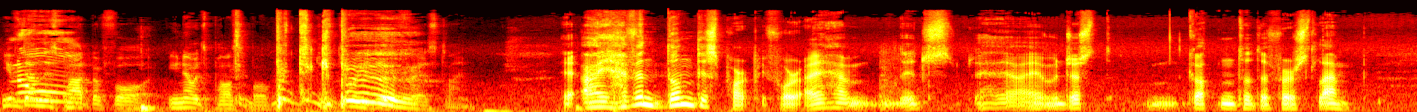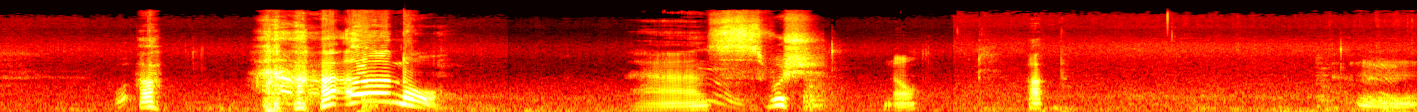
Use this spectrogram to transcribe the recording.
You've done this part before. You know it's possible. Just what you did the first time. I haven't done this part before. I have it's I have just gotten to the first lamp. Huh. oh no. And swoosh. No. Up. Hmm.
